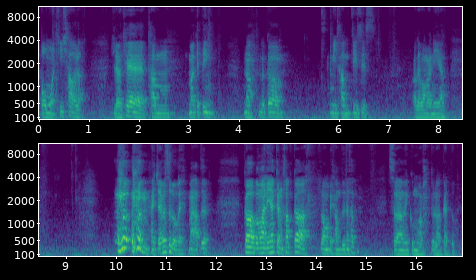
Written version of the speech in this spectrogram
โปรโมทที่เช่าละเหลือแค่ทำมาร์เก็ตติ้งเนาะแล้วก็มีทำ thesis อะไรประมาณนี้ครับ หายใจไม่สะดวกเลย มาอัพด้วย ก็ประมาณนี้กันครับ ก็ลองไปทำดูนะครับสลามัยกุมวะตุลลอฮ์วะบะเรากาตุ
